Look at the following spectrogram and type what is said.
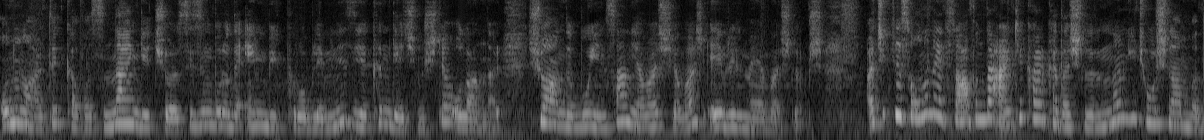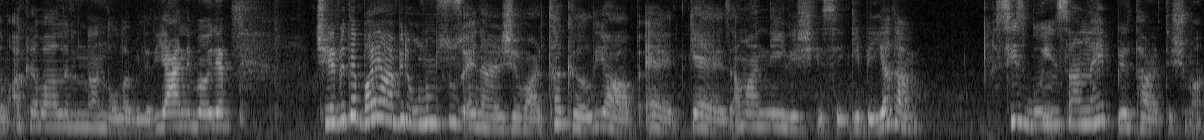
onun artık kafasından geçiyor. Sizin burada en büyük probleminiz yakın geçmişte olanlar. Şu anda bu insan yavaş yavaş evrilmeye başlamış. Açıkçası onun etrafında erkek arkadaşlarından hiç hoşlanmadım. Akrabalarından da olabilir. Yani böyle çevrede baya bir olumsuz enerji var. Takıl, yap, et, gez, aman ne ilişkisi gibi ya da siz bu insanla hep bir tartışma.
